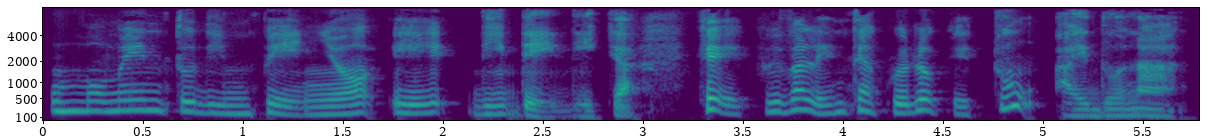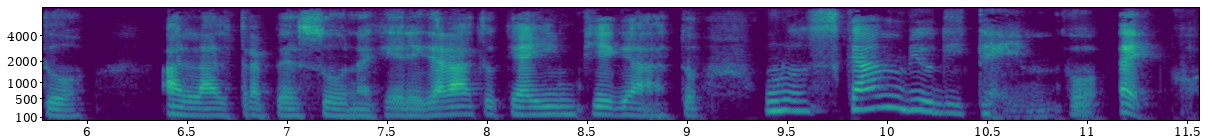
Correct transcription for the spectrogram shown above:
un momento di impegno e di dedica che è equivalente a quello che tu hai donato all'altra persona che hai regalato, che hai impiegato, uno scambio di tempo. Ecco,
